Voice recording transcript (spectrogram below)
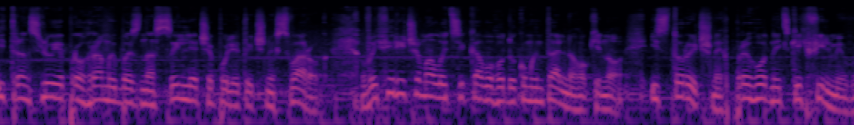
і транслює програми без насилля чи політичних сварок. В ефірі чимало цікавого документального кіно, історичних пригодницьких фільмів,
